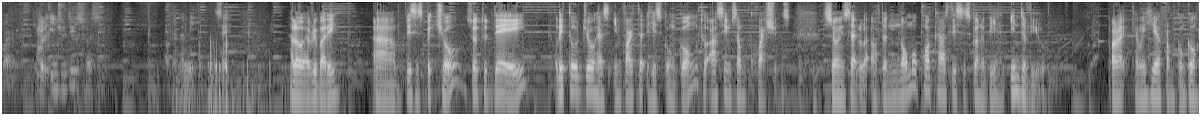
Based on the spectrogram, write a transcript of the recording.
Well, you gotta introduce first. Okay, let me say. Hello, everybody. Um, this is Big Joe. So today, Little Joe has invited his Gong Gong to ask him some questions. So instead of the normal podcast, this is gonna be an interview. All right, can we hear from Gong Gong?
